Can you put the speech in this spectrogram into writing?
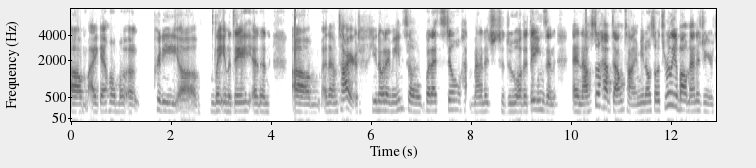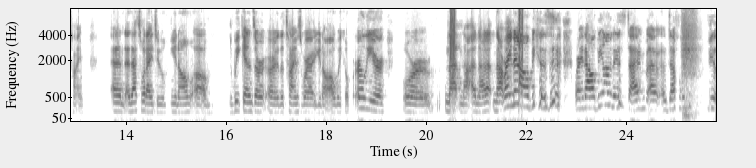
um, I get home a, a pretty uh, late in the day and then um, and then I'm tired. You know what I mean? So, but I still manage to do other things and and I'll still have downtime. You know, so it's really about managing your time, and, and that's what I do. You know, um, the weekends are, are the times where you know I'll wake up earlier or not not not not right now because right now I'll be honest I'm, I'm definitely feel,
